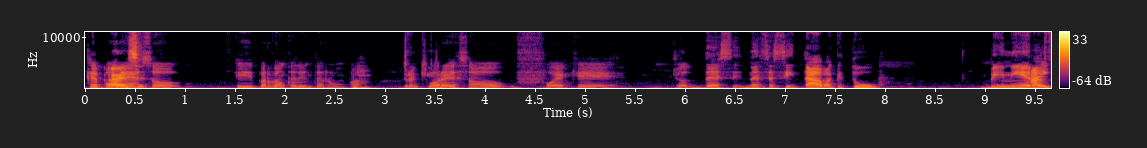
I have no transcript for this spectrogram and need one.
que, que por ese- eso, y perdón que te interrumpa, tranquilo. por eso fue que yo necesitaba que tú vinieras Ay.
